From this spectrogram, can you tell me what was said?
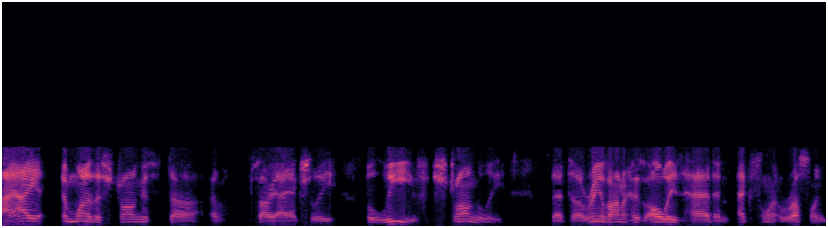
I, I am one of the strongest. Uh, I'm sorry, I actually believe strongly that uh, Ring of Honor has always had an excellent wrestling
